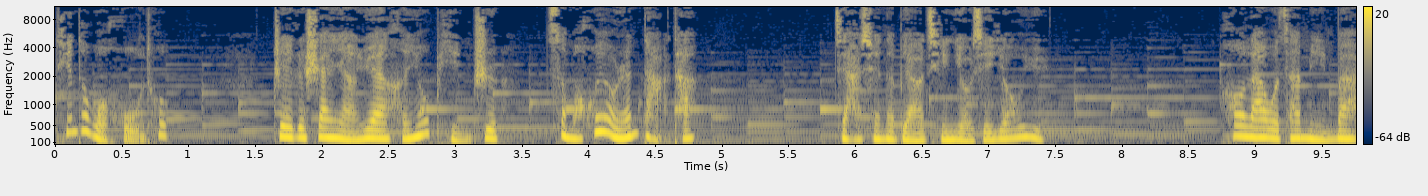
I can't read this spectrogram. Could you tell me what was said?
听得我糊涂。这个赡养院很有品质，怎么会有人打他？嘉轩的表情有些忧郁。后来我才明白，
